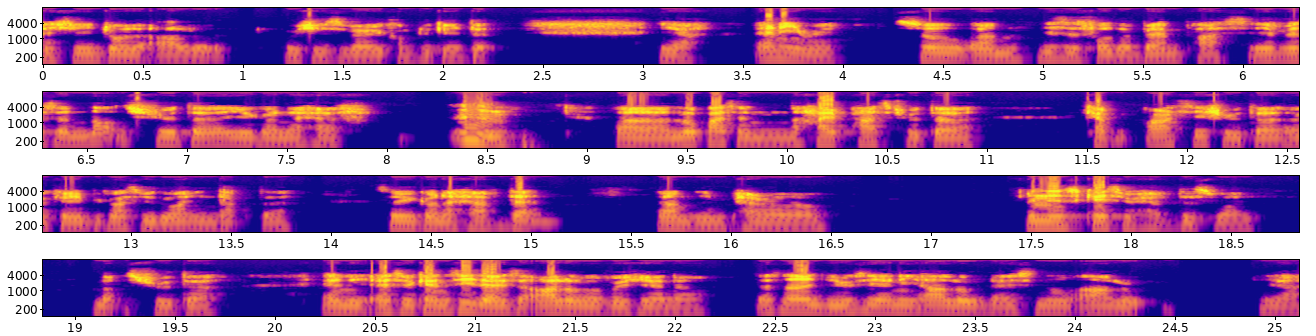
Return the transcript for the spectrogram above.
actually draw the R load, which is very complicated. Yeah. Anyway, so um, this is for the band pass. If it's a notch filter, you're gonna have uh, low pass and high pass filter, cap RC filter, okay, because you don't want inductor. So you're gonna have that done in parallel. In this case, you have this one, notch filter. And as you can see, there is an R load over here now. Just now, do you see any R load? There is no R load. Yeah,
